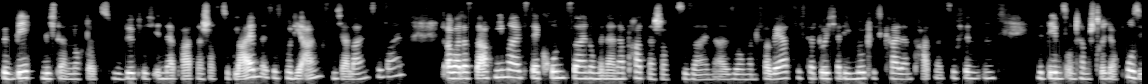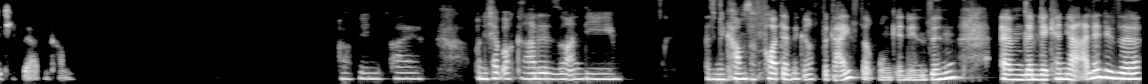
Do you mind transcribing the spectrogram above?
bewegt mich dann noch dazu, wirklich in der Partnerschaft zu bleiben? Es ist nur die Angst, nicht allein zu sein. Aber das darf niemals der Grund sein, um in einer Partnerschaft zu sein. Also man verwehrt sich dadurch ja die Möglichkeit, einen Partner zu finden, mit dem es unterm Strich auch positiv werden kann. Auf jeden Fall. Und ich habe auch gerade so an die, also mir kam sofort der Begriff Begeisterung in den Sinn, ähm, denn wir kennen ja alle diese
